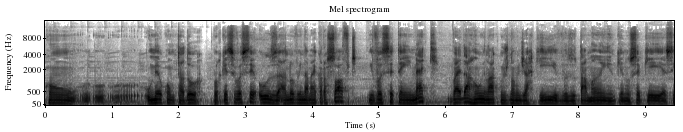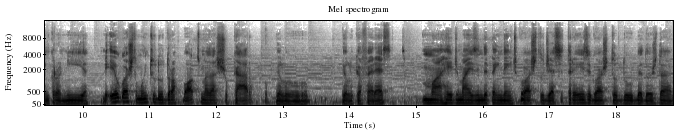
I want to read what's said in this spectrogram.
com o, o, o, meu computador? Porque se você usa a nuvem da Microsoft e você tem Mac, vai dar ruim lá com os nomes de arquivos, o tamanho, que não sei o que, a sincronia. Eu gosto muito do Dropbox, mas acho caro pelo, pelo que oferece uma rede mais independente. Gosto de S3 e gosto do B2 da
